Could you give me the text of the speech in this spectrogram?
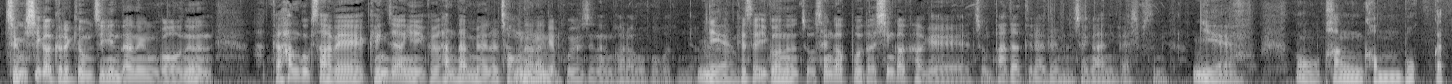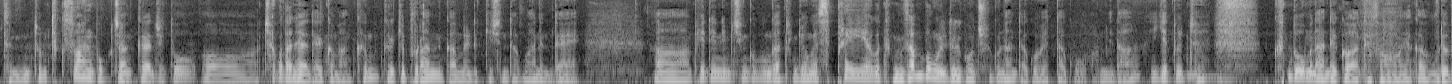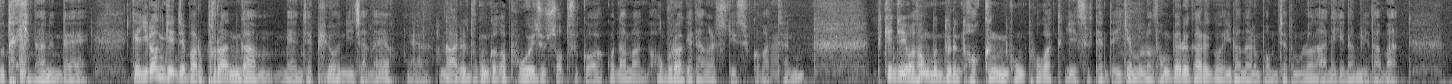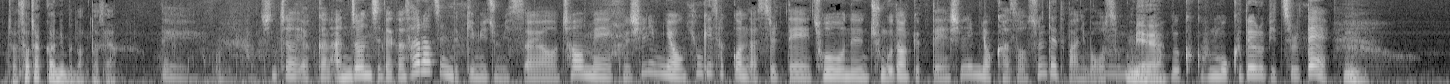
증시가 그렇게 움직인다는 거는 그 한국 사회에 굉장히 그 한 단면을 적나라하게 음. 보여주는 거라고 보거든요. 예. 그래서 이거는 좀 생각보다 심각하게 좀 받아들여야 될 문제가 아닌가 싶습니다. 예. 어, 방검복 같은 좀 특수한 복장까지도 어, 차고 다녀야 될 것만큼 그렇게 불안감을 느끼신다고 하는데 어, 피디님 친구분 같은 경우에 스프레이하고 등산봉을 들고 출근한다고 했다고 합니다. 이게 또 이제 음. 큰 도움은 안 될 것 같아서 약간 우려도 되긴 하는데, 그러니까 이런 게 이제 바로 불안감의 이제 표현이잖아요. 예. 나를 누군가가 보호해 줄 수 없을 것 같고 나만 억울하게 당할 수도 있을 것 같은. 특히 이제 여성분들은 더 큰 공포 같은 게 있을 텐데 이게 물론 성별을 가르고 일어나는 범죄도 물론 아니긴 합니다만 자, 서 작가님은 어떠세요? 네. 진짜 약간 안전지대가 사라진 느낌이 좀 있어요. 처음에 그 신림역 흉기 사건 났을 때 저는 중고등학교 때 신림역 가서 순대도 많이 먹었었거든요. 네. 그 골목 그대로 비출 때 음.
